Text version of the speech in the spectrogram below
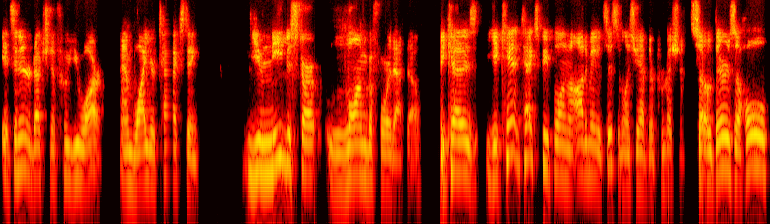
it's an introduction of who you are and why you're texting. You need to start long before that, though, because you can't text people on an automated system unless you have their permission. So, there's a whole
